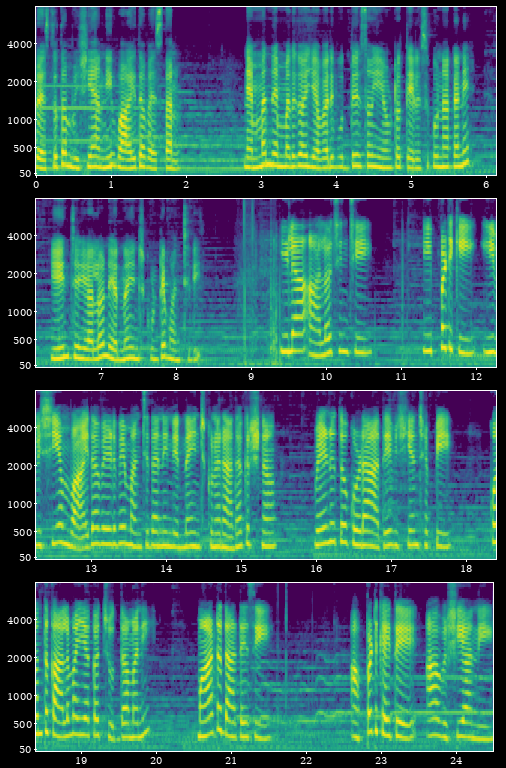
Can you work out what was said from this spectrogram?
ప్రస్తుతం విషయాన్ని వాయిదా వేస్తాను. నెమ్మది నెమ్మదిగా ఎవరి ఉద్దేశం ఏమిటో తెలుసుకున్నాకనే ఏం చేయాలో నిర్ణయించుకుంటే మంచిది. ఇలా ఆలోచించి ఇప్పటికీ ఈ విషయం వాయిదా వేయడమే మంచిదని నిర్ణయించుకున్న రాధాకృష్ణ వేణుతో కూడా అదే విషయం చెప్పి కొంతకాలం అయ్యాక చూద్దామని మాట దాటేసి అప్పటికైతే ఆ విషయాన్ని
